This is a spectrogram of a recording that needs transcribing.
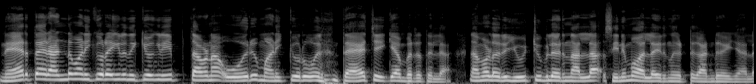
നേരത്തെ രണ്ട് മണിക്കൂറെങ്കിലും നിൽക്കുമെങ്കിൽ ഈ തവണ ഒരു മണിക്കൂർ പോലും തേച്ചിരിക്കാൻ പറ്റത്തില്ല. നമ്മളൊരു യൂട്യൂബിൽ ഒരു നല്ല സിനിമ അല്ല ഇരുന്ന് ഇട്ട് കണ്ടു കഴിഞ്ഞാൽ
